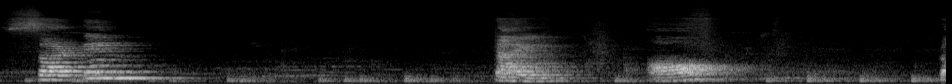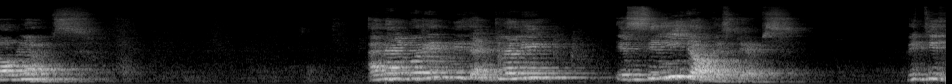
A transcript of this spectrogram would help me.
certain type of problems. An algorithm is actually a series of steps which is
